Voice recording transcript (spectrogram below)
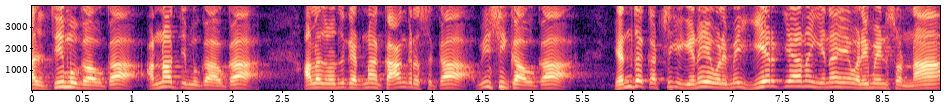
அது திமுகவுக்கா அதிமுகவுக்கா அல்லது வந்து கேட்டால் காங்கிரஸுக்கா விசிகாவுக்கா? எந்த கட்சிக்கு இணைய வலிமை இயற்கையான இணைய வலிமைன்னு சொன்னால்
